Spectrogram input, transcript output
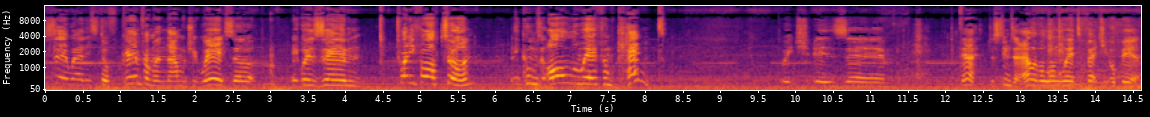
Say where this stuff came from and how much it weighed. So it was um, 24 ton, and it comes all the way from Kent, which is um, yeah, just seems a hell of a long way to fetch it up here.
